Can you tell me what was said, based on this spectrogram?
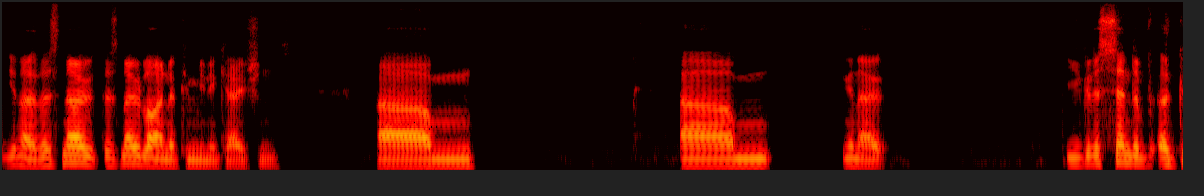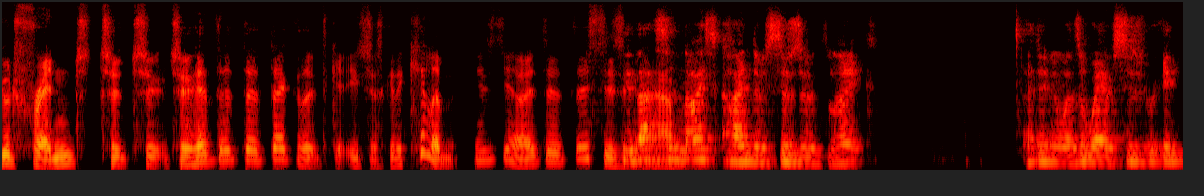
you know there's no there's no line of communications. Um, um, you know, you're going to send a, a good friend to to to hit the, the, he's just going to kill him. He's, you know, th- this. See, that's a nice kind of sort of like, I don't know what's a way of sort of, it,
